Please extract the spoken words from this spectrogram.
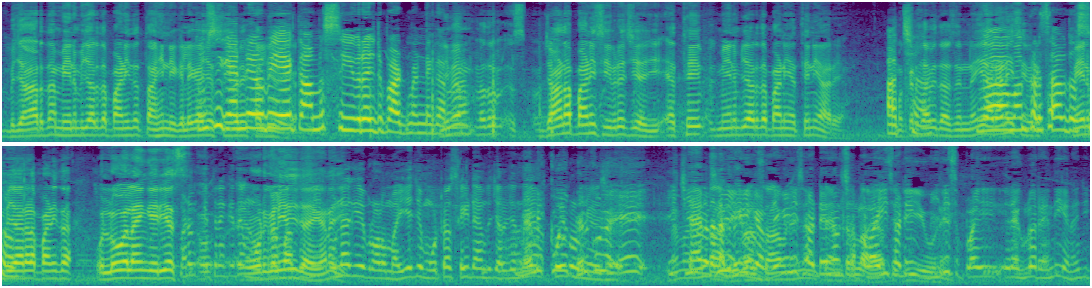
ਬਾਜ਼ਾਰ ਦਾ ਮੇਨ ਬਾਜ਼ਾਰ ਦਾ ਪਾਣੀ ਤਾਂ ਤਾਂ ਹੀ ਨਿਕਲੇਗਾ ਜੇ ਤੁਸੀਂ ਕਹਿੰਦੇ ਹੋ ਵੀ ਇਹ ਕੰਮ ਸੀਵਰੇਜ ਡਿਪਾਰਟਮੈਂਟ ਨੇ ਕਰਨਾ। ਜਿਵੇਂ ਮਤਲਬ ਸ- ਜਾਣਾ ਪਾਣੀ ਸੀਵਰੇਜ 'ਚ ਹੈ ਜੀ। ਇੱਥੇ ਮੇਨ ਬਾਜ਼ਾਰ ਦਾ ਪਾਣੀ ਇੱਥੇ ਨਹੀਂ ਆ ਰਿਹਾ। ਮੱਕੜ ਸਾਹਿਬ ਵੀ ਦੱਸ ਦਿੰਦੇ ਨਹੀਂ ਆ ਰਿਹਾ ਨਹੀਂ ਮੱਕੜ ਸਾਹਿਬ ਮੇਨ ਬਾਜ਼ਾਰ ਵਾਲਾ ਪਾਣੀ ਤਾਂ ਉਹ ਲੋ ਲਾਈਂਗ ਏਰੀਆ ਰੋਡ ਗਲੀਆਂ 'ਚ ਜਾਏਗਾ ਨਾ ਜੀ। ਉਹਨਾਂ ਕੀ ਪ੍ਰੋਬਲਮ ਆਈ ਹੈ? ਜੇ ਮੋਟਰ ਸਹੀ ਟਾਈਮ ਤੇ ਚੱਲ ਜਾਂਦੀ ਹੈ ਕੋਈ ਪ੍ਰੋਬਲਮ ਨਹੀਂ ਹੋਈ ਇਹ ਟਾਈਮ ਤਾਂ ਲੱਗਦਾ ਹੀ ਕਰਦੇ ਸਾਡੇ ਨਾਲ ਸਪਲਾਈ ਸਾਡੀ ਬਿਜਲੀ ਸਪਲਾਈ ਰੈਗੂਲਰ ਰਹਿੰਦੀ ਹੈ ਨਾ ਜੀ।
